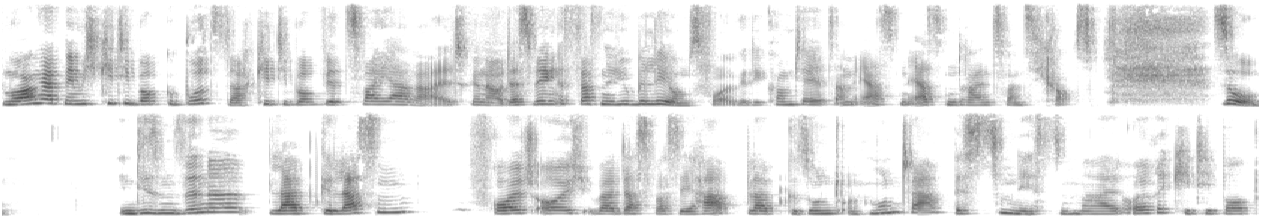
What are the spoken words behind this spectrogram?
Morgen hat nämlich Kitty Bob Geburtstag. Kitty Bob wird zwei Jahre alt. Genau. Deswegen ist das eine Jubiläumsfolge. Die kommt ja jetzt am 1.1.23 raus. So. In diesem Sinne, bleibt gelassen, freut euch über das, was ihr habt, bleibt gesund und munter. Bis zum nächsten Mal. Eure Kitty Bob.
